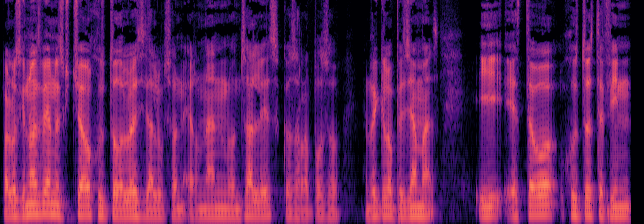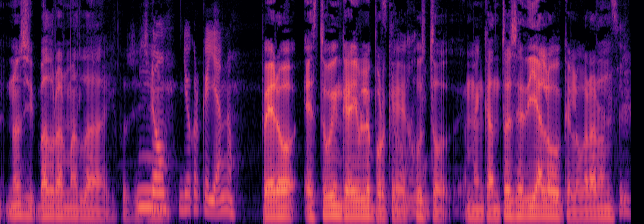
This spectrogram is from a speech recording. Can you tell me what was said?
para los que no nos habían escuchado, justo Dolores Hidalgo son Hernán González, Cosa Raposo, Enrique López Llamas, y estuvo justo este fin, no sé si va a durar más la exposición. No, yo creo que ya no. Pero estuvo increíble porque Estuvo muy bien. justo me encantó ese diálogo que lograron Sí,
